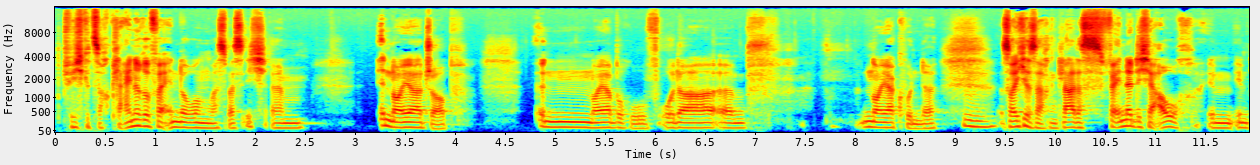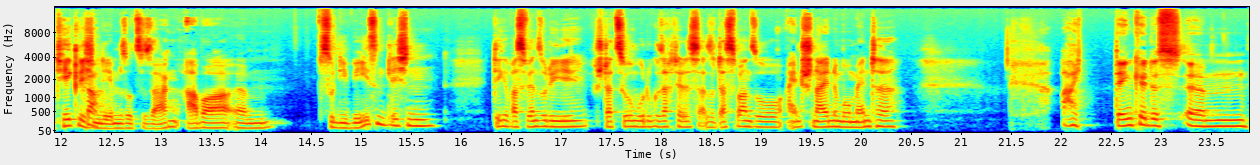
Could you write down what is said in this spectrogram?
Natürlich gibt's auch kleinere Veränderungen, was weiß ich, ähm, ein neuer Job, ein neuer Beruf oder ähm, pff, neuer Kunde. Solche Sachen, klar, das verändert dich ja auch im, im täglichen Klar. Leben sozusagen, aber ähm, so die wesentlichen Dinge, was wären so die Stationen, wo du gesagt hättest, also das waren so einschneidende Momente? Ach, ich denke, dass ähm,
